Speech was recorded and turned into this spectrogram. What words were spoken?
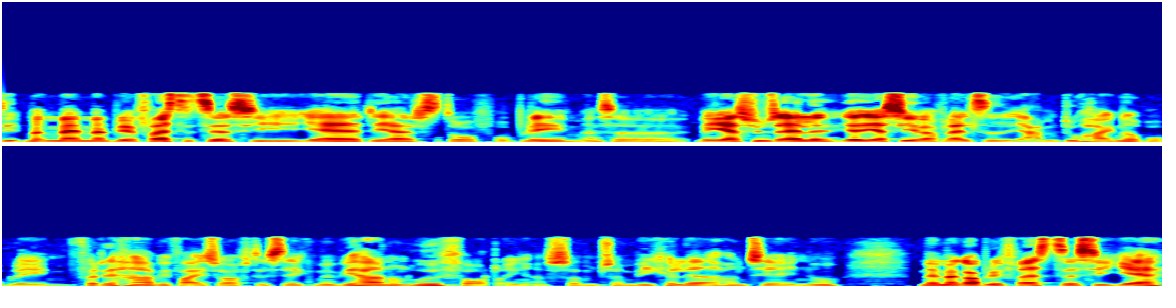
Det, man, man, man bliver fristet til at sige, ja, det er et stort problem. Altså, men jeg synes alle, jeg, jeg siger i hvert fald altid, jamen du har ikke noget problem. For det har vi faktisk oftest ikke, men vi har nogle udfordringer, som, som vi ikke har lært at håndtere endnu. Men man kan godt blive fristet til at sige, ja,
